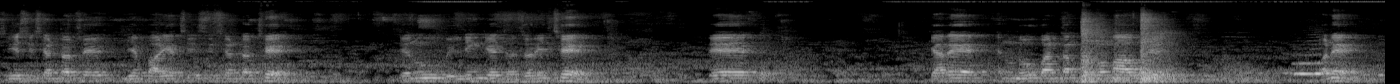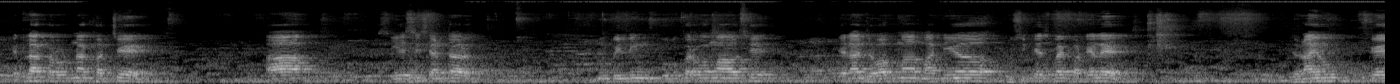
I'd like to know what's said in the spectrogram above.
સીએસસી સેન્ટર છે, જે પાળિયા સીએસસી સેન્ટર છે, તેનું બિલ્ડિંગ જે જર્જરિત છે, તે ક્યારે એનું નવું બાંધકામ કરવામાં આવશે અને કેટલા કરોડના ખર્ચે આ સીએસસી સેન્ટરનું બિલ્ડિંગ પૂરું કરવામાં આવશે તેના જવાબમાં માનનીય ઋષિકેશભાઈ પટેલે જણાવ્યું કે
